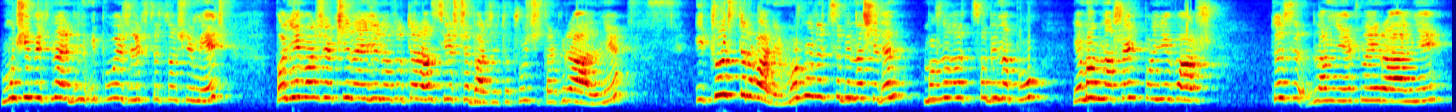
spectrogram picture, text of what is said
musi być na 1,5, jeżeli chce się mieć, ponieważ jak się najedzie, no to teraz jeszcze bardziej to czuć, tak realnie. I czuć sterowania. Można dać sobie na 7, można dać sobie na pół. Ja mam na 6, ponieważ to jest dla mnie jak najrealniej.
